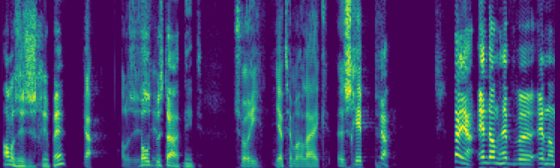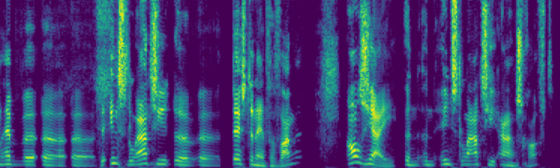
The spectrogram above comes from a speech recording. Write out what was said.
Alles is een schip, hè? Ja, alles is Boot schip. bestaat niet. Sorry, je hebt helemaal gelijk. Een schip. Nou ja, en dan hebben we, en dan hebben we eh, eh, de installatie eh, testen en vervangen. Als jij een, een installatie aanschaft,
